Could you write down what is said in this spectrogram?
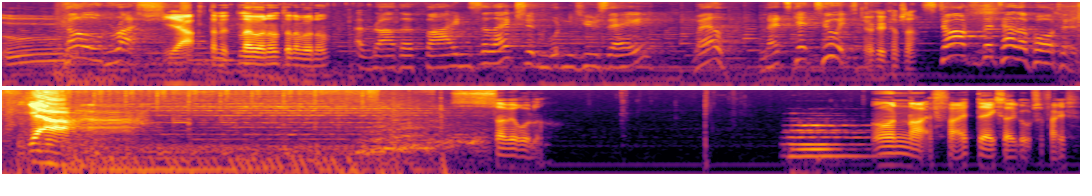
Uh. Gold Rush! Ja, den er, den er vundet, den er vundet. A rather fine selection, wouldn't you say? Well, let's get to it. Okay, kom så. Start the teleporters. Ja! Så er vi rullet. Åh oh, nej, fight. Det er ikke så godt til faktisk.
